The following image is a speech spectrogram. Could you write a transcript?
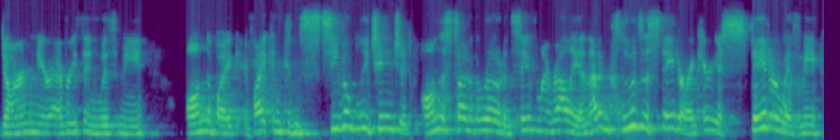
darn near everything with me on the bike. If I can conceivably change it on the side of the road and save my rally, and that includes a stator. I carry a stator with me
